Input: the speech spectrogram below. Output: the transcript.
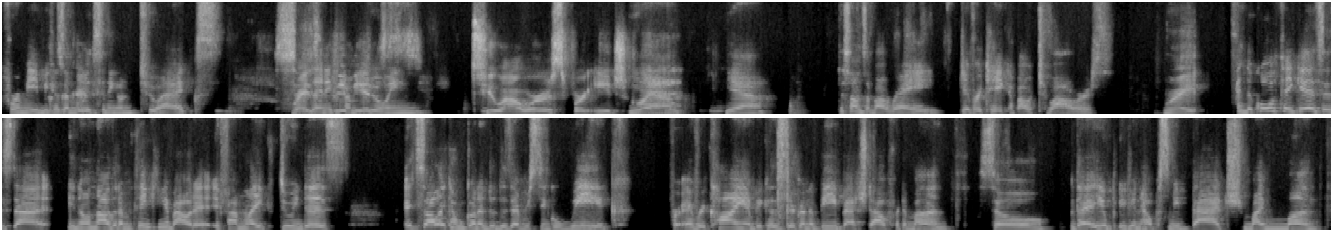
for me because That's I'm good. listening on 2x. So right, then so if I'm doing two hours for each client. Yeah. yeah. That sounds about right. Give or take about two hours. Right and the cool thing is is that you know now that i'm thinking about it if i'm like doing this it's not like i'm going to do this every single week for every client because they're going to be batched out for the month so that even helps me batch my month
